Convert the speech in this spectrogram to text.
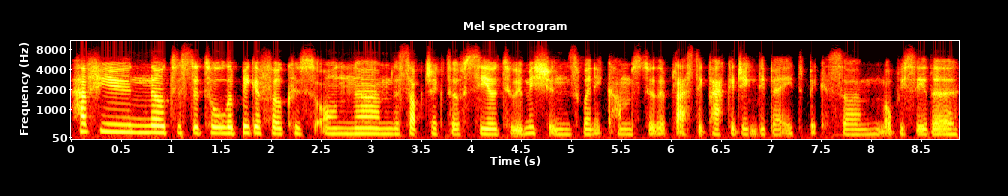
Have you noticed at all a bigger focus on um, the subject of CO2 emissions when it comes to the plastic packaging debate? Because um, obviously the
